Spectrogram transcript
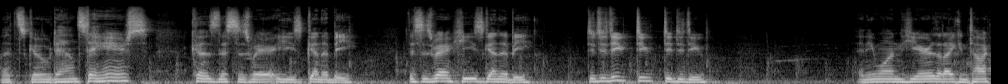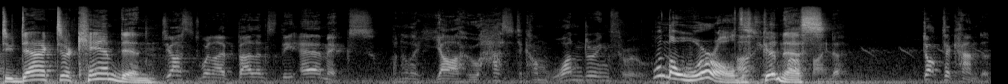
Let's go downstairs, cause this is where he's gonna be. This is where he's gonna be. Do do do do do do do. Anyone here that I can talk to? Dr. Camden. Just when I've balanced the air mix, another Yahoo has to come wandering through. What in the world? Aren't Goodness. Dr. Camden,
